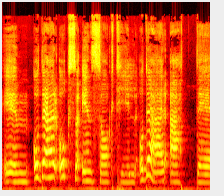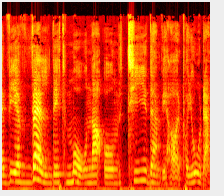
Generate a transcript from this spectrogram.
Ehm, och det är också en sak till och det är att eh, vi är väldigt måna om tiden vi har på jorden.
